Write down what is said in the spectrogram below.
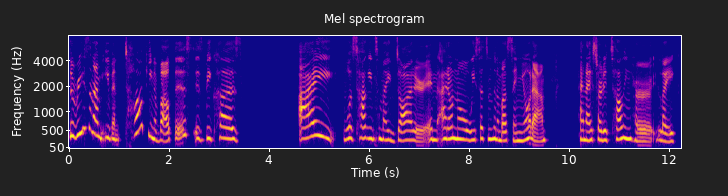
the reason I'm even talking about this is because I was talking to my daughter and I don't know, we said something about senora and I started telling her like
